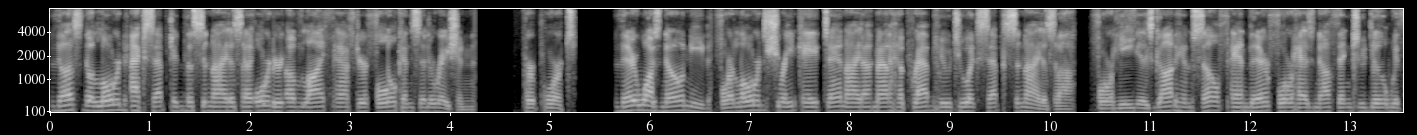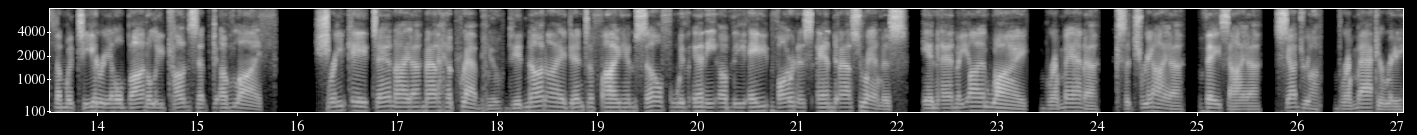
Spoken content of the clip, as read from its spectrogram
Thus the Lord accepted the sannyasa order of life after full consideration. Purport. There was no need for Lord Sri Caitanya Mahaprabhu to accept sannyasa, for he is God himself and therefore has nothing to do with the material bodily concept of life. Sri Caitanya Mahaprabhu did not identify himself with any of the eight varnas and asramas, in Amiy, Brahmana, Kshatriya, Vaisya, Sudra, Brahmachari,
